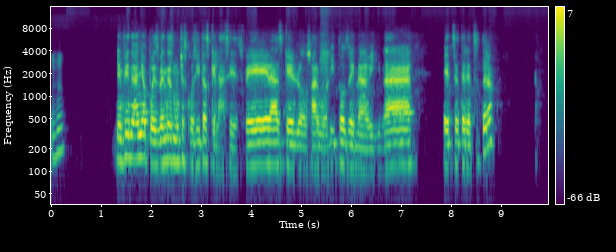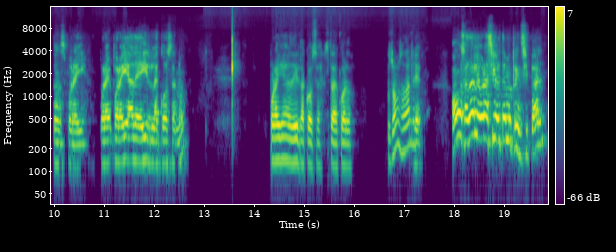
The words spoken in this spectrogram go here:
Y en fin de año, pues vendes muchas cositas que las esferas, que los arbolitos de Navidad, etcétera, etcétera. Entonces, por ahí, por ahí, por ahí ha de ir la cosa, ¿no? Por ahí ha de ir la cosa, está de acuerdo. Pues vamos a darle. Bien. Vamos a darle ahora sí al tema principal.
